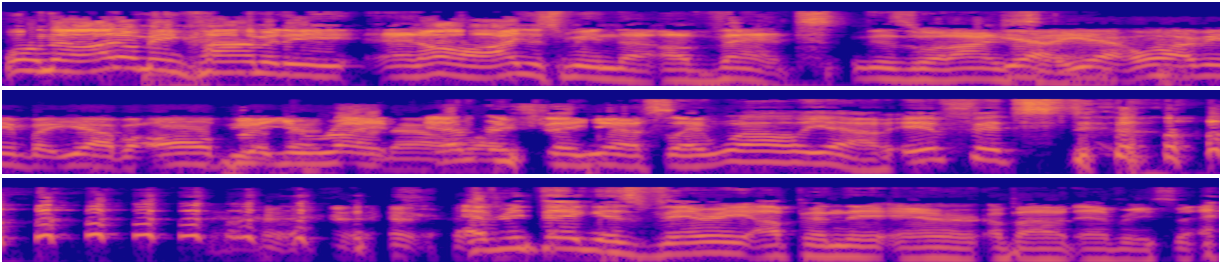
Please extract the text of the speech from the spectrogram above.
well, no, I don't mean comedy at all. I just mean the event is what I'm Yeah, saying. yeah. Well, I mean, but yeah, but all the But you're right. now, like- Everything, yeah, it's like, well, yeah, if it's still everything is very up in the air about everything,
